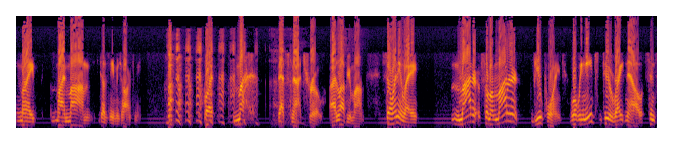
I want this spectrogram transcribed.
my my mom doesn't even talk to me. but my, that's not true. I love you, mom. So anyway, moder- from a moderate viewpoint, what we need to do right now, since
